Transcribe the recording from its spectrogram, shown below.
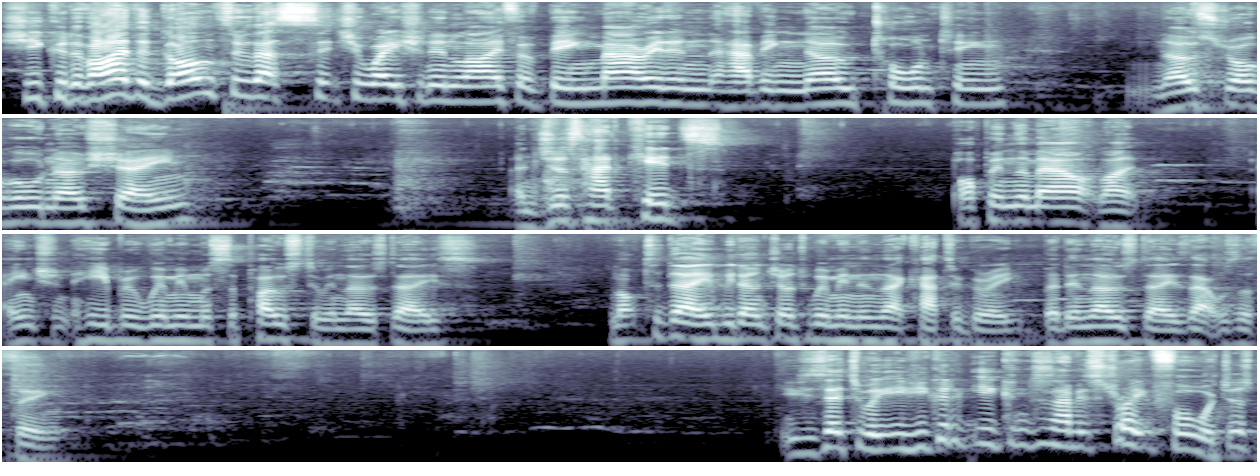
She could have either gone through that situation in life of being married and having no taunting, no struggle, no shame, and just had kids, popping them out like ancient Hebrew women were supposed to in those days. Not today, we don't judge women in that category, but in those days that was the thing. You said to her, if you, could, you can just have it straightforward, just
